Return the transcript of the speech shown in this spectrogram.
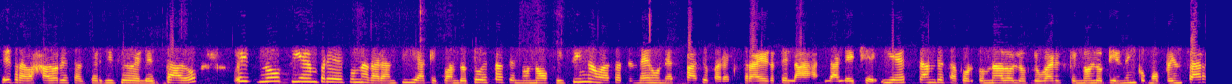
de Trabajadores al Servicio del Estado, pues no siempre es una garantía que cuando tú estás en una oficina vas a tener un espacio para extraerte la, la leche. Y es tan desafortunado los lugares que no lo tienen como pensar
